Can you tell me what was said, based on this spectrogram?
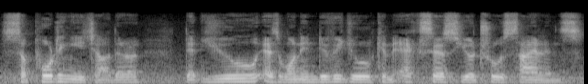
supporting each other that you as one individual can access your true silence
